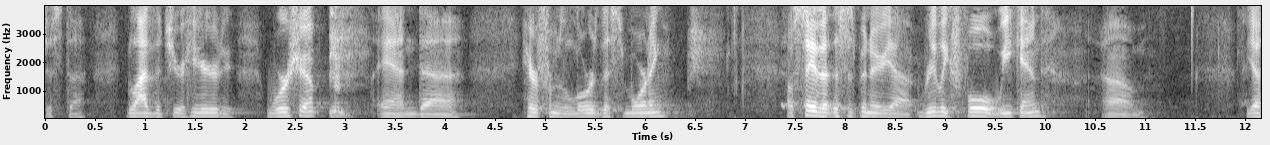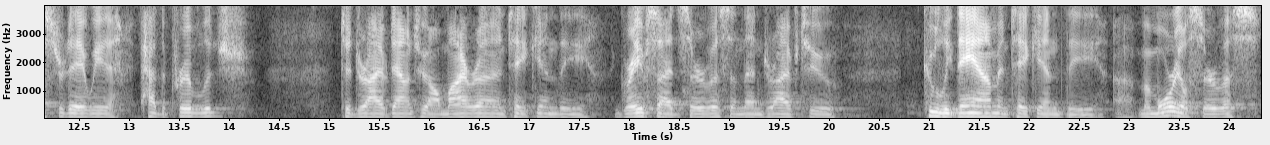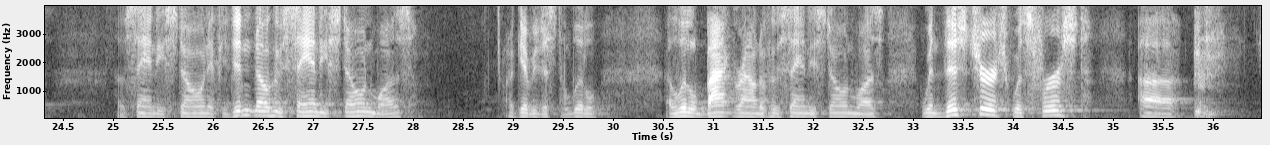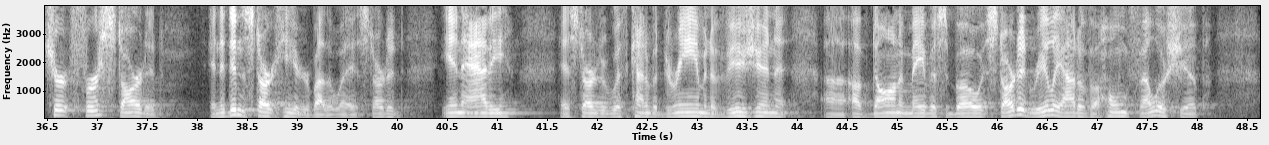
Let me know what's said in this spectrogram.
Just uh, glad that you're here to worship and uh, hear from the Lord this morning. I'll say that this has been a uh, really full weekend. Um, yesterday, we had the privilege to drive down to Elmira and take in the graveside service, and then drive to Coulee Dam and take in the uh, memorial service of Sandy Stone. If you didn't know who Sandy Stone was, I'll give you just a little, a little background of who Sandy Stone was. When this church was first, uh, church first started, and it didn't start here, by the way. It started in Addy. It started with kind of a dream and a vision uh, of Don and Mavis Bow. It started really out of a home fellowship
